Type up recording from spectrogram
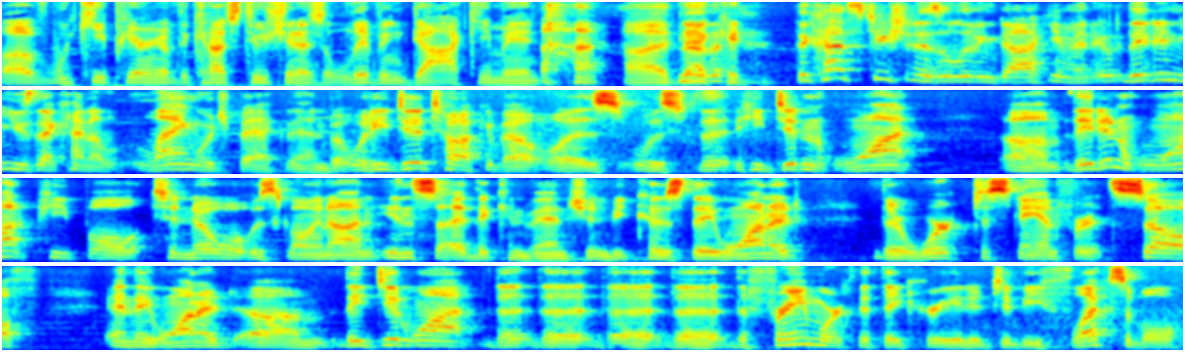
of we keep hearing of the Constitution as a living document uh, that No, the, could? the Constitution is a living document. It- they didn't use that kind of language back then, but what he did talk about was was that he didn't want um, they didn't want people to know what was going on inside the convention because they wanted their work to stand for itself, and they wanted um, they did want the, the the the the framework that they created to be flexible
